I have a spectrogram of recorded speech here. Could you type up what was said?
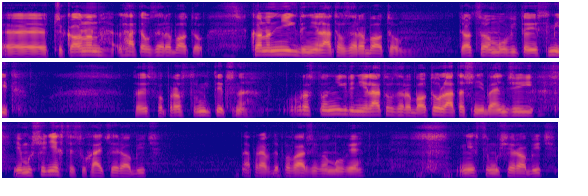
E, czy Konon latał za robotą? Konon nigdy nie latał za robotą. To, co mówi, to jest mit. To jest po prostu mityczne. Po prostu nigdy nie latał za robotą, latać nie będzie i jemu się nie chce, słuchajcie, robić. Naprawdę poważnie Wam mówię. Nie chce mu się robić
